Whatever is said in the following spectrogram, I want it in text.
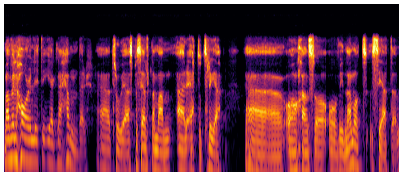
man vill ha det lite i egna händer, eh, tror jag. Speciellt när man är 1 och 3 eh, och har en chans att, att, vinna mot Seattle.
